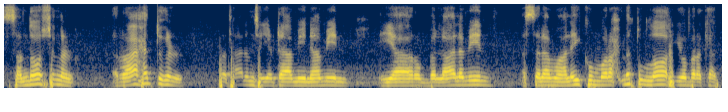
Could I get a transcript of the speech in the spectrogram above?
സന്തോഷങ്ങൾ റാഹത്തുകൾ പ്രധാനം ചെയ്യട്ടെ. ആമീൻ ആമീൻ. യാ റബ്ബൽ ആലമീൻ. അസ്സലാമു അലൈക്കും വറഹ്മത്തുള്ളാഹി വബറകാതുഹു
